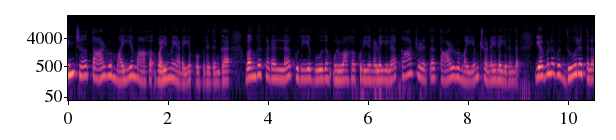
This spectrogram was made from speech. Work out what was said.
இன்று தாழ்வு மையமாக வலிமையடைய போகிறதுங்க. வங்கக்கடலில் புதிய பூதம் உருவாகக்கூடிய நிலையில் காற்றழுத்த தாழ்வு மையம் சென்னையில் இருந்து எவ்வளவு தூரத்தில்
